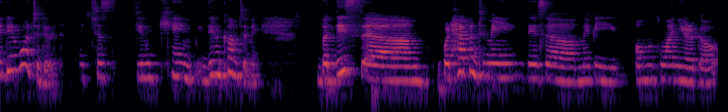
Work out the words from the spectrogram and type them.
I didn't want to do it. It just didn't came. Didn't come to me." But this, um, what happened to me, this uh, maybe almost one year ago,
